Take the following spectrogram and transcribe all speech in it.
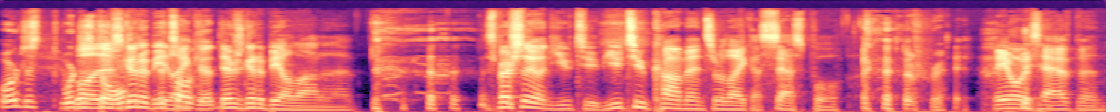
or just or Well, just there's don't. gonna be it's all like good. there's gonna be a lot of that, especially on YouTube. YouTube comments are like a cesspool. right. They always have been.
